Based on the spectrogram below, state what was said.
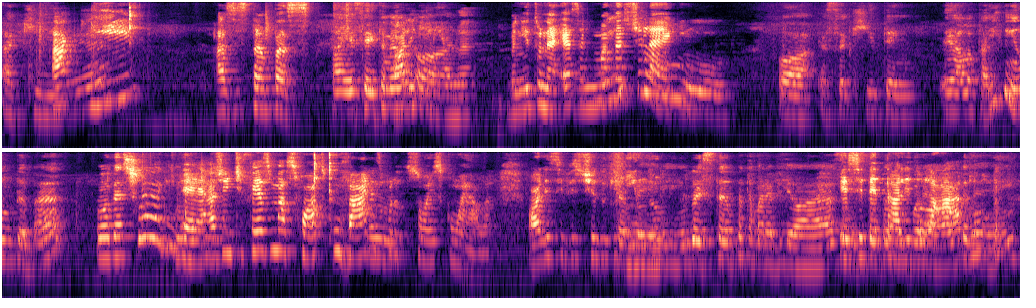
É. Aqui. Aqui, as estampas. Ah, esse aí também eu Olha que adoro. linda. Bonito, né? Essa aqui é uma veste leg. Ó, essa aqui tem... Ela tá linda, tá? Uma veste leg. né? É, a gente fez umas fotos com várias Hum. produções com ela. Olha esse vestido que Também lindo. lindo. A estampa tá maravilhosa. Esse estampa detalhe do lado. Também.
